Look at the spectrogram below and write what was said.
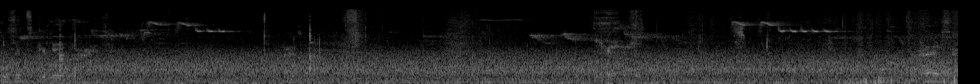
Eine Sitzgelegenheit. Also. Also.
